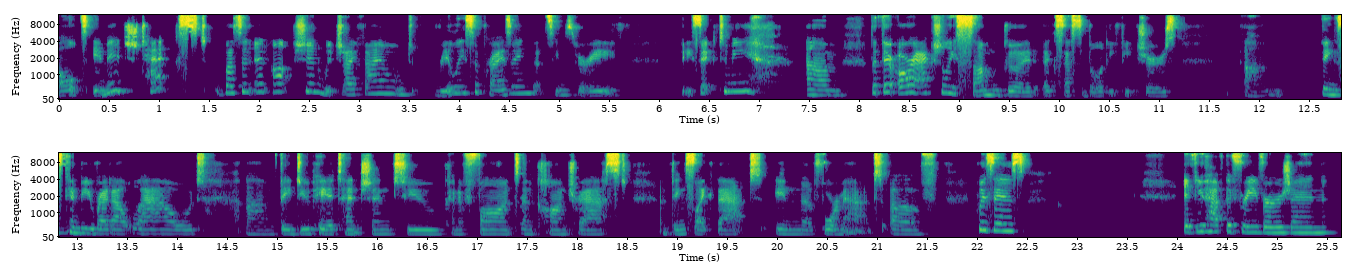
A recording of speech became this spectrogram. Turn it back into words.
alt image text wasn't an option, which I found really surprising. That seems very basic to me. Um, but there are actually some good accessibility features um, things can be read out loud. Um, they do pay attention to kind of font and contrast and things like that in the format of Quizizz. If you have the free version,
